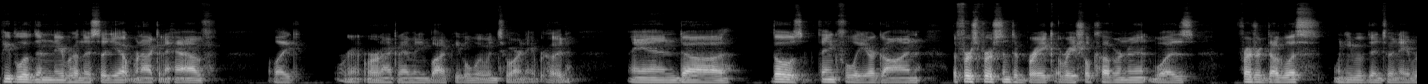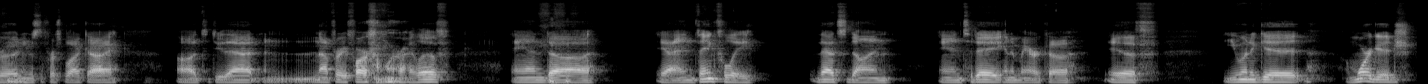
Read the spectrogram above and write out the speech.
people lived in a neighborhood and they said, "Yeah, we're not going to have like we're, we're not going to have any black people move into our neighborhood," and uh, those thankfully are gone. The first person to break a racial covenant was Frederick Douglass when he moved into a neighborhood. Mm-hmm. He was the first black guy uh, to do that, and not very far from where I live. And uh, yeah, and thankfully that's done. And today in America, if you want to get a mortgage,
